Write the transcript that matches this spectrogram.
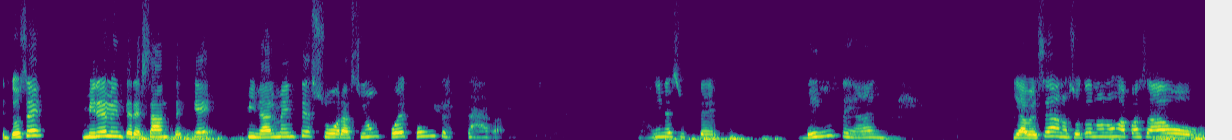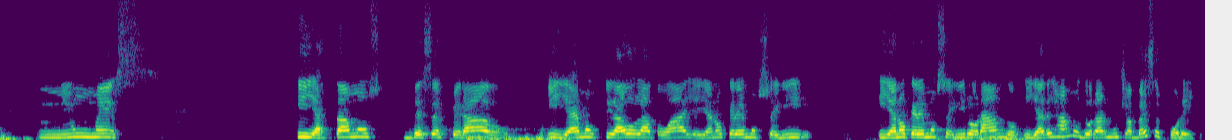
Entonces, mire lo interesante, es que finalmente su oración fue contestada. Imagínese usted, 20 años. Y a veces a nosotros no nos ha pasado ni un mes y ya estamos desesperados y ya hemos tirado la toalla, ya no queremos seguir y ya no queremos seguir orando y ya dejamos de orar muchas veces por ello.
